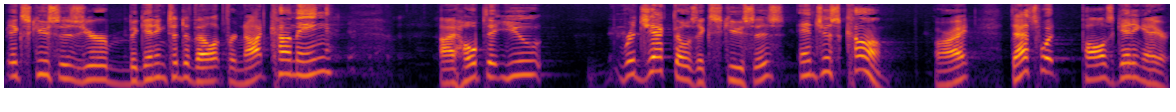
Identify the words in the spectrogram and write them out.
excuses you're beginning to develop for not coming, I hope that you reject those excuses and just come. All right? That's what Paul's getting at here.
